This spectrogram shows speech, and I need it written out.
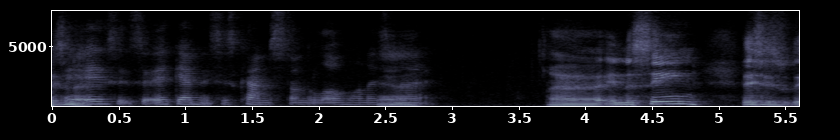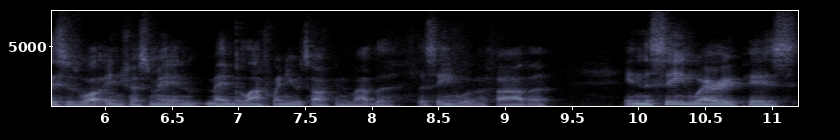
isn't it? It is. It's again, it's this kind of standalone one, isn't Yeah. it? Uh, in the scene, this is this is what interests me and made me laugh when you were talking about the, the scene with her father. In the scene where he appears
